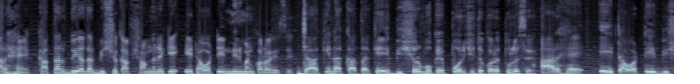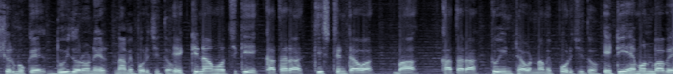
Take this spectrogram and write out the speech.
আর হ্যাঁ কাতার দুই হাজার বিশ্বকাপ সামনে রেখে এ টাওয়ারটি নির্মাণ করা হয়েছে। যা কিনা কাতারকে বিশ্বর মুখে পরিচিত করে তুলেছে। আর হ্যাঁ এই টাওয়ারটি বিশ্বর মুখে দুই ধরনের নামে পরিচিত। একটি নাম হচ্ছে কি কাতারা কিস্টেন টাওয়ার বা কাতারা টুইন টাওয়ার নামে পরিচিত। এটি এমনভাবে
